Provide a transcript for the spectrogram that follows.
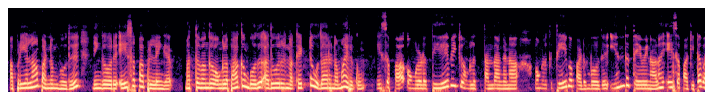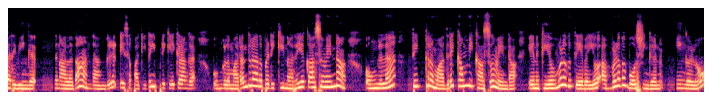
அப்படியெல்லாம் பண்ணும்போது நீங்கள் ஒரு ஏசப்பா பிள்ளைங்க. மற்றவங்க உங்களை பார்க்கும்போது அது ஒரு கெட்ட உதாரணமாக இருக்கும். ஏசப்பா உங்களோட தேவைக்கு உங்களுக்கு தந்தாங்கன்னா உங்களுக்கு தேவைப்படும் போது எந்த தேவைனாலும் ஏசப்பா கிட்ட வருவீங்க. அதனால தான் அந்த அங்கிள் ஏசப்பா கிட்ட இப்படி கேட்குறாங்க உங்களை மறந்துடாதபடிக்கு நிறைய காசு வேண்டாம் உங்களை திட்டுற மாதிரி கம்மி காசும் வேண்டாம் எனக்கு எவ்வளவு தேவையோ அவ்வளவு போஷிங்கன்னு. நீங்களும்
